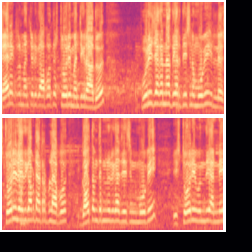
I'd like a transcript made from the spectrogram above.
డైరెక్టర్ మంచిది కాకపోతే స్టోరీ మంచిగా రాదు. పూరి జగన్నాథ్ గారు తీసిన మూవీ స్టోరీ లేదు కాబట్టి అటర్ ఫ్లాప్ గౌతమ్ తిరునూరి గారు తీసిన మూవీ ఈ స్టోరీ ఉంది అన్ని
